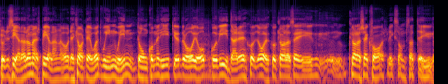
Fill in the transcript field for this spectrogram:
producera de här spelarna och det är klart det var ett win-win. De kommer hit, gör bra jobb, går vidare. Skövde AIK klarar sig, klarar sig kvar liksom. Så att det, ju,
